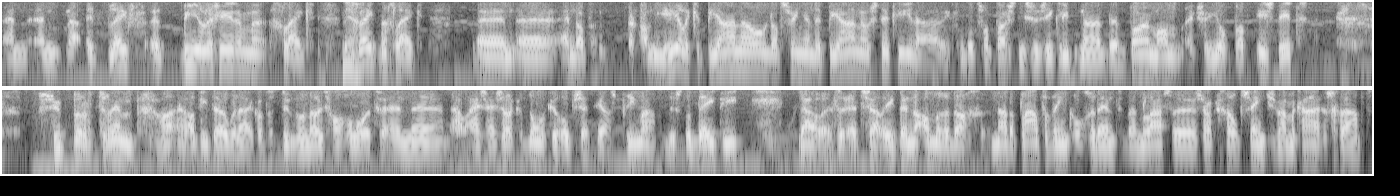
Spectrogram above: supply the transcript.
En, en nou, het bleef, het biologeerde me gelijk. Het Ja. me gelijk. En, eh, en dat, daar kwam die heerlijke piano, dat swingende pianostukje. Nou, ik vond het fantastisch. Dus ik liep naar de barman. Ik zei, joh, wat is dit? Supertramp ha- had hij het over. Nou, ik had er natuurlijk nog nooit van gehoord. En eh, nou, hij zei, zal ik het nog een keer opzetten? Ja, is prima. Dus dat deed hij. Nou, het, het, zou- ik ben de andere dag naar de platenwinkel gerend. Met mijn laatste zakgeld centjes bij elkaar geschraapt.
